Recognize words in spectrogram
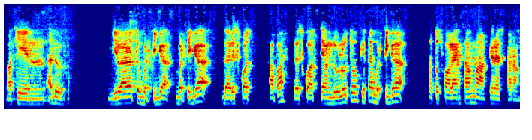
Makin aduh gila tuh bertiga bertiga dari squad apa dari squad yang dulu tuh kita bertiga satu sekolah yang sama akhirnya sekarang.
